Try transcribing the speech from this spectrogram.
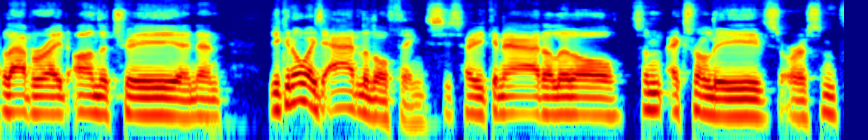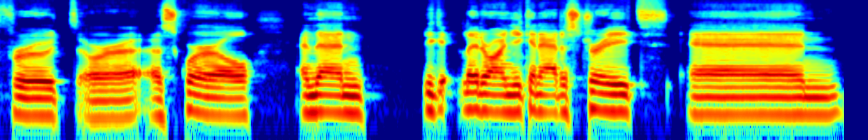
elaborate on the tree, and then you can always add little things. So you can add a little, some extra leaves or some fruit or a squirrel. And then you get, later on, you can add a street and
